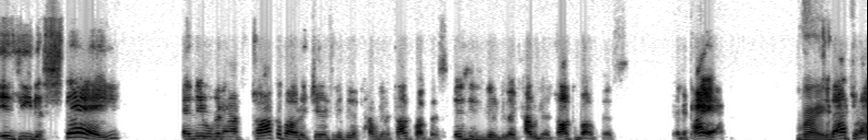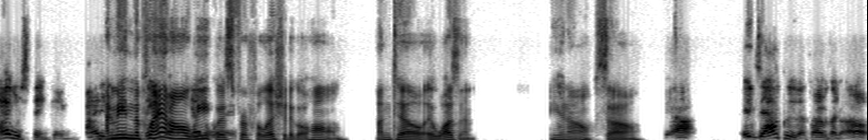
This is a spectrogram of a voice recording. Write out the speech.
Izzy to stay and they were gonna have to talk about it, Jared's gonna be like, How are we gonna talk about this? Izzy's gonna be like, How are we gonna talk about this in a kayak? right. So that's what I was thinking. I didn't I mean, the plan all the week was for Felicia to go home until it wasn't, you know? So, exactly. That's why I was like, oh,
